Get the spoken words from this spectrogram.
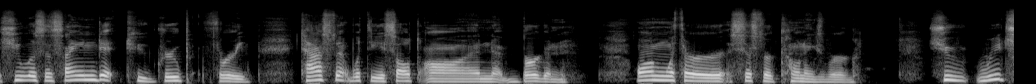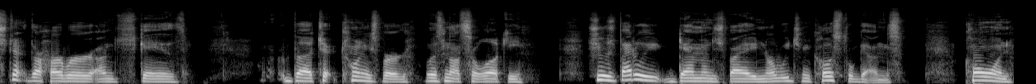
she was assigned to Group 3, tasked with the assault on Bergen, along with her sister Königsberg. She reached the harbor unscathed, but Königsberg was not so lucky. She was badly damaged by Norwegian coastal guns. Köln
